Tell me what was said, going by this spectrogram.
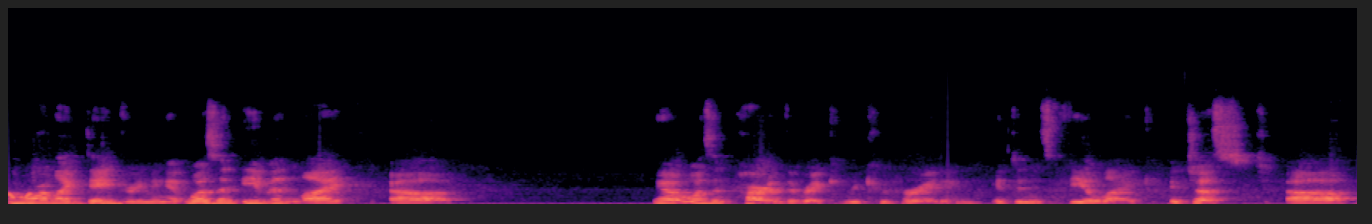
more like daydreaming. It wasn't even like, uh, you know, it wasn't part of the rec- recuperating. It didn't feel like. It just uh,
